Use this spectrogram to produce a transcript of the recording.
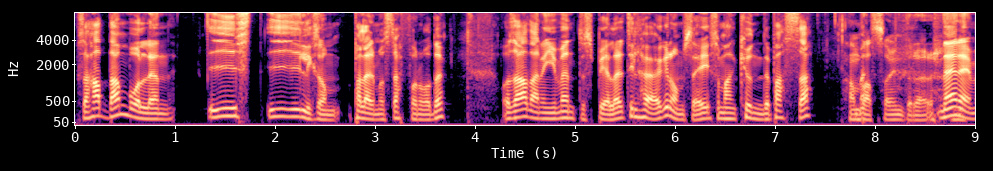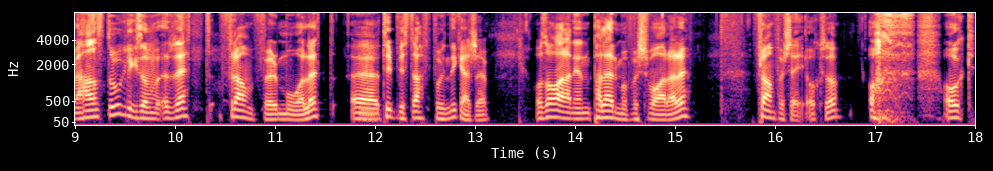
Så hade han bollen i, i liksom Palermos straffområde och så hade han en Juventus-spelare till höger om sig som han kunde passa. Han Men- passar inte där. Nej nej men han stod liksom rätt framför målet, eh, Mm. typ vid straffpunkten kanske. Och så har han en Palermo-försvarare framför sig också. Och, och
